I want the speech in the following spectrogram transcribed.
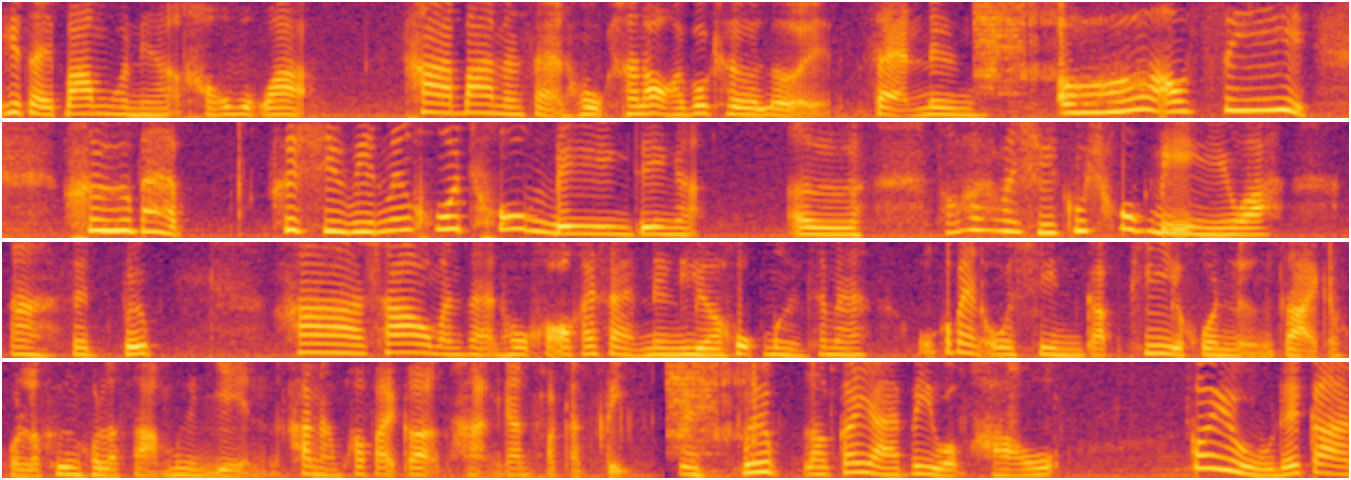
ที่ใจป้ามคนเนี้ยเขาก็บอกว่าค่าบ้านมันแสนหกฉันออกให้พวกเธอเลยแสนหนึ่งเออเอาสิคือแบบคือชีวิตมันโคตรโชคดีจริงๆอะ เออ แล้วทำไมชีวิตกูโชคดีอย่างงี้วะ อะ เสร็จปุ๊บ ค่าเช่ามันแสนหกเขาออกแค่แสนหนึ่งเหลือหกหมื่นใช่ไหมโอ้ก็เป็นโอชินกับพี่คนหนึ่งจ่ายกันคนละครึ่งคนละสามหมื่นเยน ค่าน้ำค่าไฟก็หารกันปกติ เสร็จปุ๊บเราก็ย้ายไปอยู่กับเขา ก็อยู่ด้วยกัน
